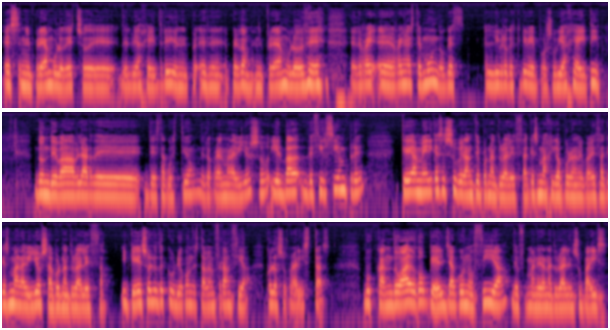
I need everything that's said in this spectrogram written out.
Es en el preámbulo, de hecho, del viaje a Haití, en el, perdón, en el preámbulo de el, Reino de este Mundo, que es el libro que escribe por su viaje a Haití donde va a hablar de, esta cuestión, de lo real maravilloso, y él va a decir siempre que América es exuberante por naturaleza, que es mágica por naturaleza, que es maravillosa por naturaleza, y que eso lo descubrió cuando estaba en Francia con los surrealistas, buscando algo que él ya conocía de manera natural en su país.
